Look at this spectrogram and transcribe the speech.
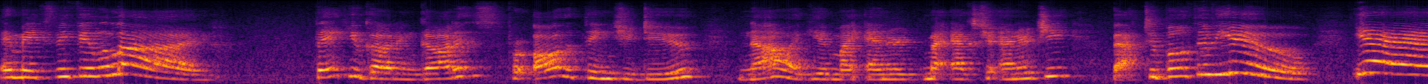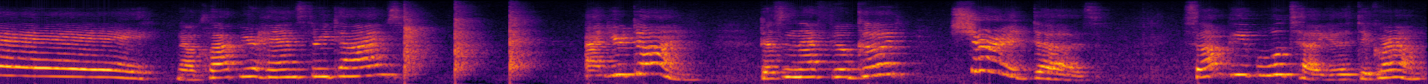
It makes me feel alive. Thank you, God and Goddess, for all the things you do. Now I give my, ener- my extra energy back to both of you. Yay! Now clap your hands three times and you're done. Doesn't that feel good? Sure it does. Some people will tell you that the ground,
